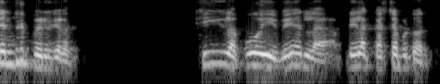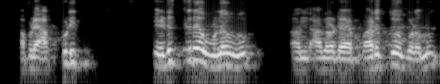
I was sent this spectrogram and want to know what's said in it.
சென்று பெறுகிறது. கீழே போய் வேர்ல அப்படியெல்லாம் கஷ்டப்பட்டு வருது அப்படி அப்படி எடுக்கிற உணவும் அந்த அதனுடைய மருத்துவ குணமும்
